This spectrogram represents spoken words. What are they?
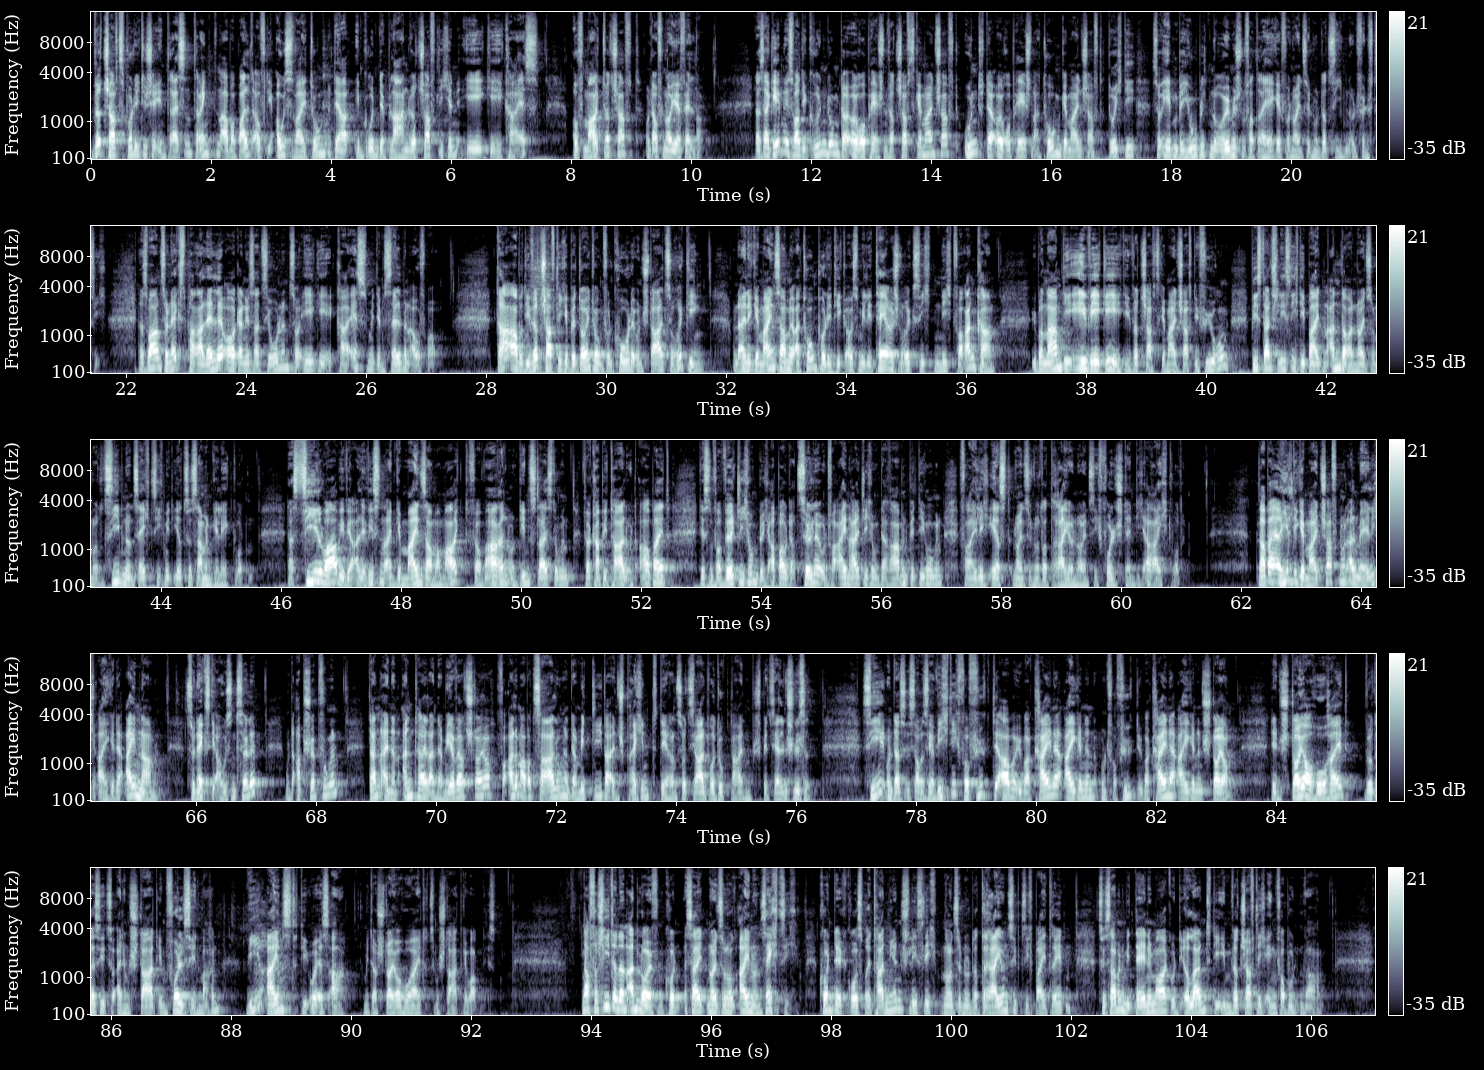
Wirtschaftspolitische Interessen drängten aber bald auf die Ausweitung der im Grunde planwirtschaftlichen EGKS auf Marktwirtschaft und auf neue Felder. Das Ergebnis war die Gründung der Europäischen Wirtschaftsgemeinschaft und der Europäischen Atomgemeinschaft durch die soeben bejubelten römischen Verträge von 1957. Das waren zunächst parallele Organisationen zur EGKS mit demselben Aufbau. Da aber die wirtschaftliche Bedeutung von Kohle und Stahl zurückging und eine gemeinsame Atompolitik aus militärischen Rücksichten nicht vorankam, übernahm die EWG, die Wirtschaftsgemeinschaft, die Führung, bis dann schließlich die beiden anderen 1967 mit ihr zusammengelegt wurden. Das Ziel war, wie wir alle wissen, ein gemeinsamer Markt für Waren und Dienstleistungen, für Kapital und Arbeit, dessen Verwirklichung durch Abbau der Zölle und Vereinheitlichung der Rahmenbedingungen freilich erst 1993 vollständig erreicht wurde. Dabei erhielt die Gemeinschaft nun allmählich eigene Einnahmen. Zunächst die Außenzölle und Abschöpfungen, dann einen Anteil an der Mehrwertsteuer, vor allem aber Zahlungen der Mitglieder entsprechend deren Sozialprodukt nach einem speziellen Schlüssel. Sie, und das ist aber sehr wichtig, verfügte aber über keine eigenen und verfügt über keine eigenen Steuern. Denn Steuerhoheit würde sie zu einem Staat im Vollsinn machen, wie einst die USA mit der Steuerhoheit zum Staat geworden ist. Nach verschiedenen Anläufen seit 1961 konnte Großbritannien schließlich 1973 beitreten, zusammen mit Dänemark und Irland, die ihm wirtschaftlich eng verbunden waren.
